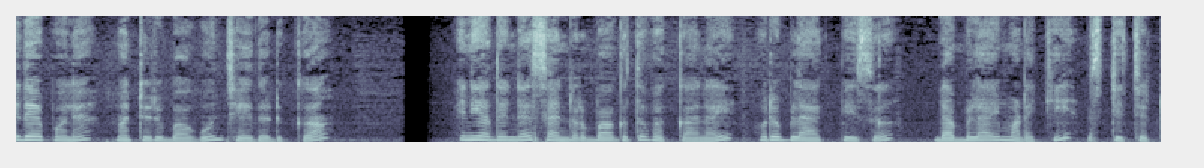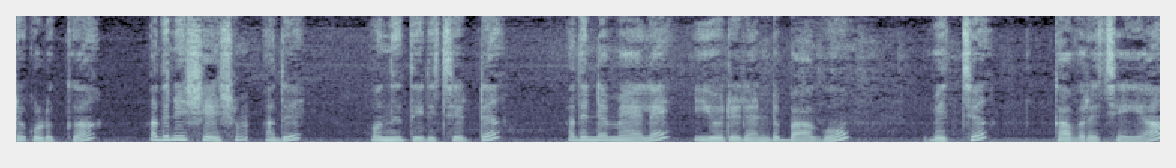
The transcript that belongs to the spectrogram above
ഇതേപോലെ മറ്റൊരു ഭാഗവും ചെയ്തെടുക്കുക. ഇനി അതിന്റെ സെന്റർ ഭാഗത്ത് വെക്കാനായി ഒരു ബ്ലാക്ക് പീസ് ഡബിളായി മടക്കി സ്റ്റിച്ചിട്ട് കൊടുക്കുക. അതിനുശേഷം അത് ഒന്ന് തിരിച്ചിട്ട് അതിന്റെ മേലെ ഈ ഒരു രണ്ട് ഭാഗവും വെച്ച് കവർ ചെയ്യുക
